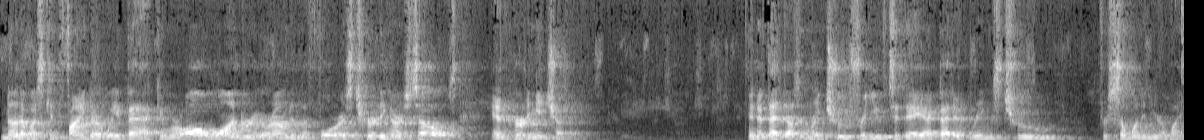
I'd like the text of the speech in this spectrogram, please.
None of us can find our way back, and we're all wandering around in the forest, hurting ourselves and hurting each other. And if that doesn't ring true for you today, I bet it rings true for someone in your life.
